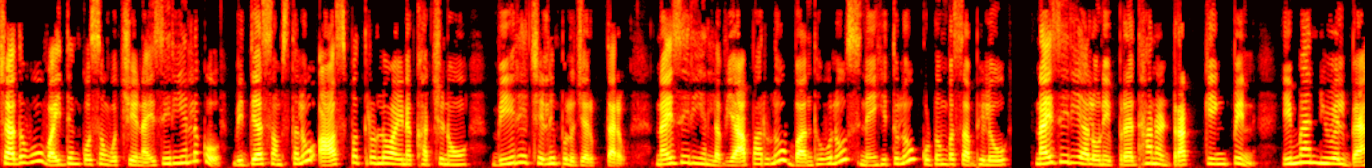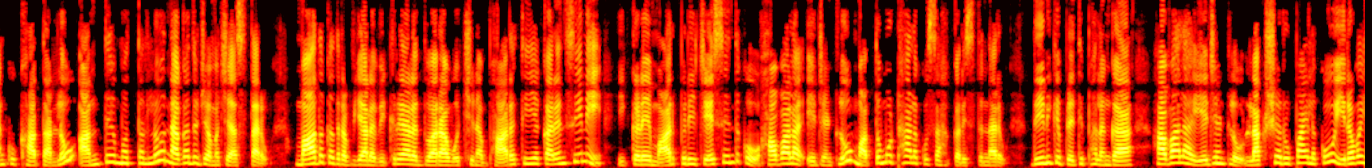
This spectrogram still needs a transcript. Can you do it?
చదువు వైద్యం కోసం వచ్చే నైజీరియన్లకు విద్యాసంస్థలు ఆసుపత్రుల్లో అయిన ఖర్చును వీరే చెల్లింపులు జరుపుతారు. నైజీరియన్ల వ్యాపారులు బంధువులు స్నేహితులు కుటుంబ సభ్యులు నైజీరియాలోని ప్రధాన డ్రగ్ కింగ్ పిన్ ఇమాన్యుయల్ బ్యాంకు ఖాతాల్లో అంతే మొత్తంలో నగదు జమ చేస్తారు. మాదక ద్రవ్యాల విక్రయాల ద్వారా వచ్చిన భారతీయ కరెన్సీని ఇక్కడే మార్పిడి చేసేందుకు హవాలా ఏజెంట్లు మత్తుముఠాలకు సహకరిస్తున్నారు. దీనికి ప్రతిఫలంగా హవాలా ఏజెంట్లు లక్ష రూపాయలకు ఇరవై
